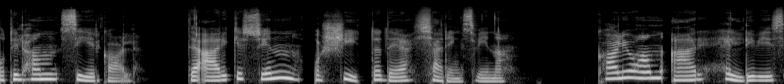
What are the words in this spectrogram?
og til han sier Carl, det er ikke synd å skyte det kjerringsvinet. Karl Johan er heldigvis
